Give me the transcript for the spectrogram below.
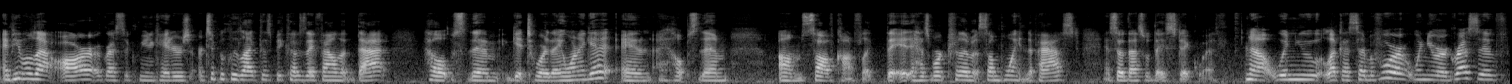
And people that are aggressive communicators are typically like this because they found that that helps them get to where they want to get and helps them um, solve conflict. That it has worked for them at some point in the past, and so that's what they stick with. Now, when you, like I said before, when you're aggressive,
